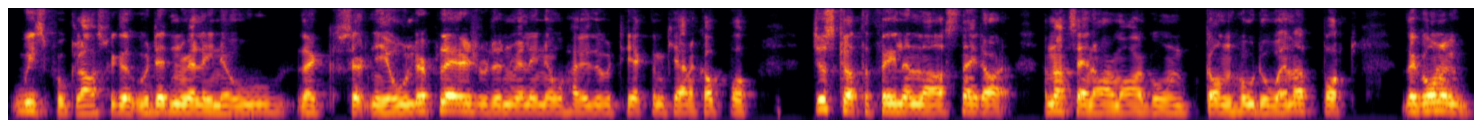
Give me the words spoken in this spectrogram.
we spoke last week that we didn't really know, like certainly older players, we didn't really know how they would take the McKenna Cup, but just got the feeling last night. I'm not saying Armagh going gun ho to win it, but they're going to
